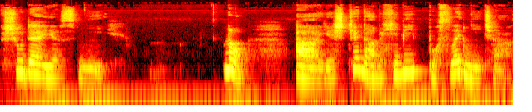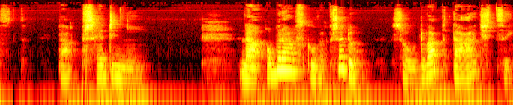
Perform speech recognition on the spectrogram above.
všude je sníh. No, a ještě nám chybí poslední část, ta přední. Na obrázku vepředu jsou dva ptáčci.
